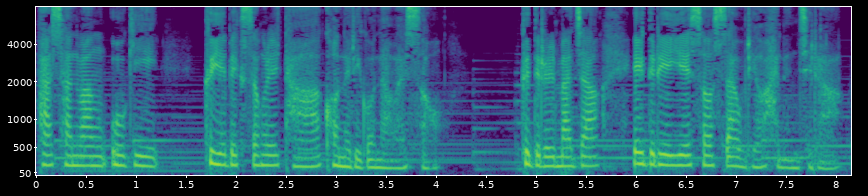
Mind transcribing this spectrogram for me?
바산 왕 옥이 그의 백성을 다 거느리고 나와서 그들을 맞아 에드레이에서 싸우려 하는지라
